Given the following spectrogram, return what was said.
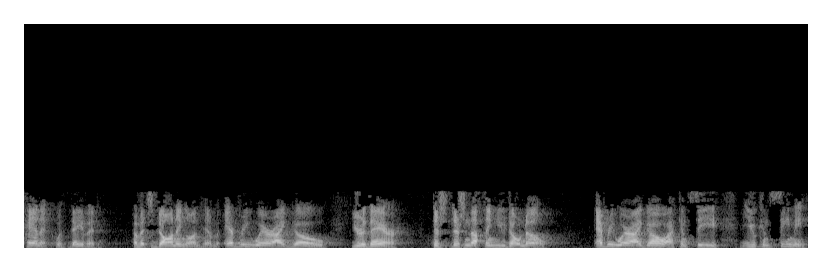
panic with David of it's dawning on him. Everywhere I go, you're there. There's, there's nothing you don't know. Everywhere I go, I can see, you can see me,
